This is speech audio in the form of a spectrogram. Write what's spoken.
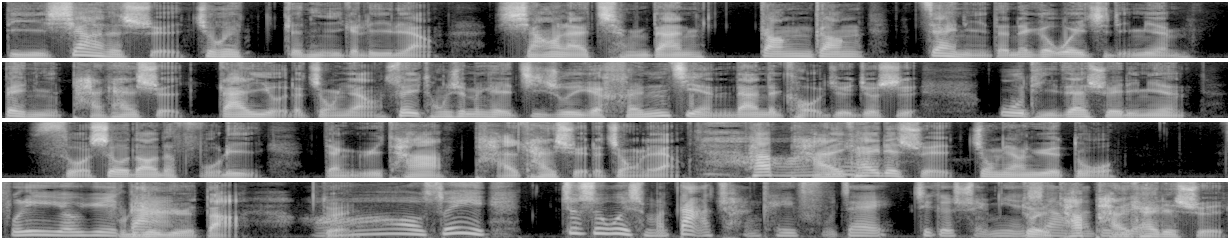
底下的水就会给你一个力量，想要来承担刚刚在你的那个位置里面被你排开水该有的重量。所以同学们可以记住一个很简单的口诀，就是物体在水里面所受到的浮力等于它排开水的重量。它排开的水重量越多，浮力又越大，浮力越大。对哦，所以。就是为什么大船可以浮在这个水面上，啊？对，它排开的水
